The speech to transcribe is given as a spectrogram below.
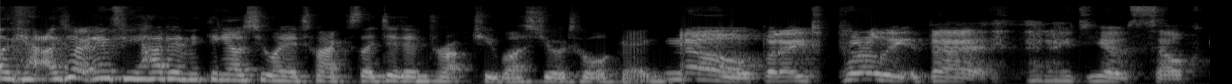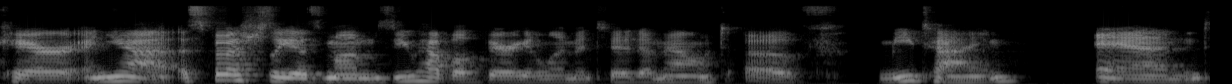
Okay, I don't know if you had anything else you wanted to add because I did interrupt you whilst you were talking. No, but I totally that that idea of self care and yeah, especially as moms, you have a very limited amount of me time, and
